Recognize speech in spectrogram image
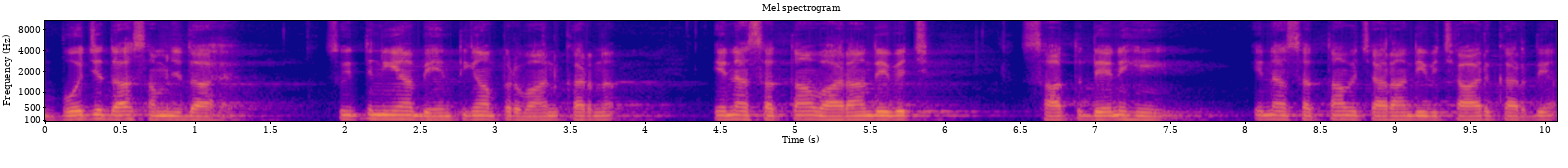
ਬੁੱਝਦਾ ਸਮਝਦਾ ਹੈ। ਸੋ ਇਤਨੀਆਂ ਬੇਨਤੀਆਂ ਪ੍ਰਵਾਨ ਕਰਨਾ ਇਹਨਾਂ ਸੱਤਾਂ ਵਾਰਾਂ ਦੇ ਵਿੱਚ ਸੱਤ ਦਿਨ ਹੀ ਇਹਨਾਂ ਸੱਤਾਂ ਵਿਚਾਰਾਂ ਦੀ ਵਿਚਾਰ ਕਰਦਿਆਂ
